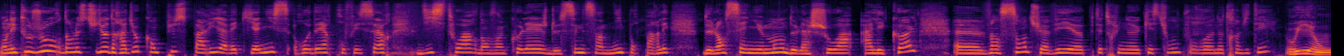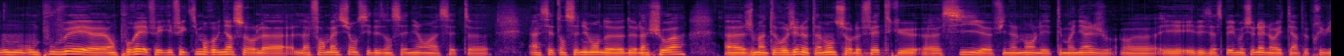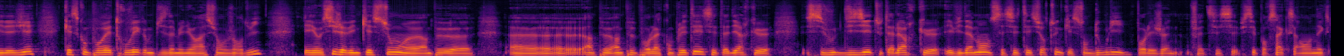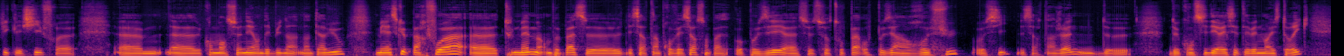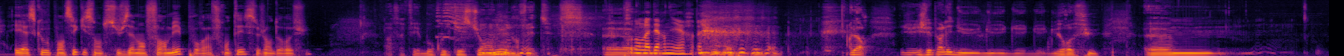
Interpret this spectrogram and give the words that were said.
On est toujours dans le studio de Radio Campus Paris avec Yanis Roder, professeur d'histoire dans un collège de Seine-Saint-Denis pour parler de l'enseignement de la Shoah à l'école. Euh, Vincent, tu avais euh, peut-être une question pour euh, notre invité? Oui, on, pouvait, on pourrait effectivement revenir sur la, formation aussi des enseignants à, cet enseignement de, la Shoah. je m'interrogeais notamment sur le fait que si finalement les témoignages et, les aspects émotionnels ont été un peu privilégiés, qu'est-ce qu'on pourrait trouver comme piste d'amélioration aujourd'hui? J'avais une question euh, un peu, euh, euh, un peu, pour la compléter, c'est-à-dire que si vous le disiez tout à l'heure que évidemment c'était surtout une question d'oubli pour les jeunes. En fait, c'est pour ça que on explique les chiffres qu'on mentionnait en début d'interview. Mais est-ce que parfois, tout de même, on peut pas certains professeurs sont pas se, retrouvent pas opposés à un refus aussi de certains jeunes de, considérer cet événement historique? Et est-ce que vous pensez qu'ils sont suffisamment formés pour affronter ce genre de refus? Ça fait beaucoup de questions en une, en fait. Euh, Prenons la dernière. Alors, je vais parler du, refus. Euh,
